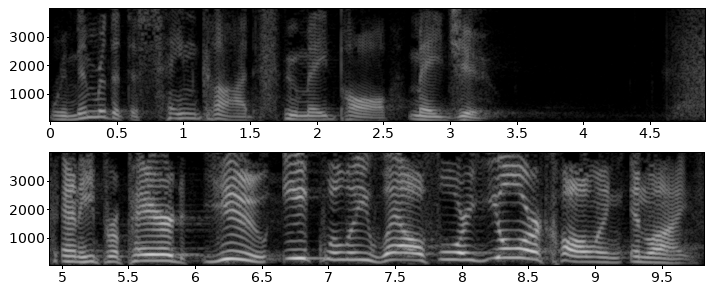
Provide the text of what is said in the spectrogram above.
remember that the same God who made Paul made you. And he prepared you equally well for your calling in life.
